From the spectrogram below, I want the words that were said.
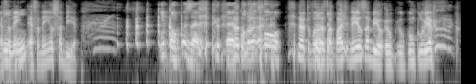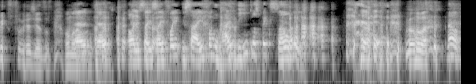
Essa, uhum. nem, essa nem eu sabia. Então, pois é. é não, eu tô falando, for... não, eu tô falando essa parte, nem eu sabia. Eu, eu concluí agora com isso, meu Jesus. Vamos lá. É, é, olha, isso aí, isso, aí foi, isso aí foi um raio de introspecção. Olha aí. Vamos lá. Não,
